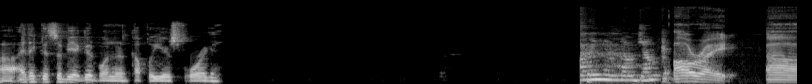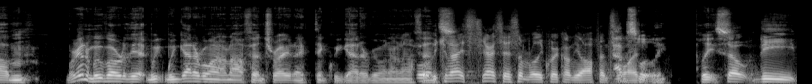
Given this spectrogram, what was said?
uh, I think this will be a good one in a couple years for Oregon. telling him no jumping. All right. Um, we're going to move over to the. We, we got everyone on offense, right? I think we got everyone on offense. Well, can I can I say something really quick on the offense? Absolutely. line? Please. So the,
